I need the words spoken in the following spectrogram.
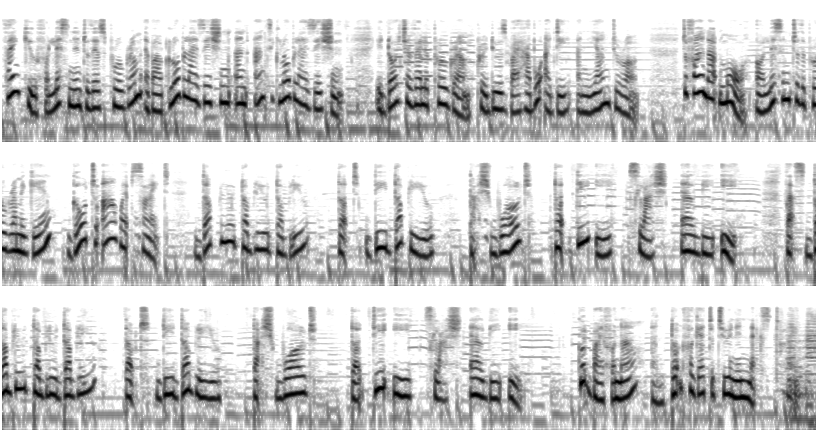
Thank you for listening to this program about globalization and anti-globalization, a Deutsche Welle program produced by Habu Adi and Jan Duron. To find out more or listen to the program again, go to our website www.dw-world.de slash lbe. That's www.dw-world.de slash lbe. Goodbye for now and don't forget to tune in next time.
